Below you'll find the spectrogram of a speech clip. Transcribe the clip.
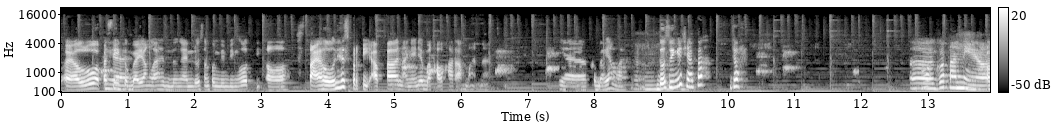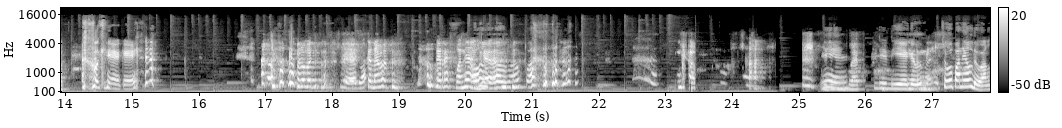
eh, lo pasti Iya. kebayang lah dengan dosen pembimbing lo ti- eh, stylenya seperti apa, nanyanya bakal ke arah mana. Ya kebayang lah. Mm-mm. Dosingnya siapa? Jov. Eh, gue panel Oke oke. kenapa tuh Ya, apa? kenapa tuh Ini responnya Oh agak nggak apa-apa. jadi Iya. buat Jadi ya nih. Cuma panel doang.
